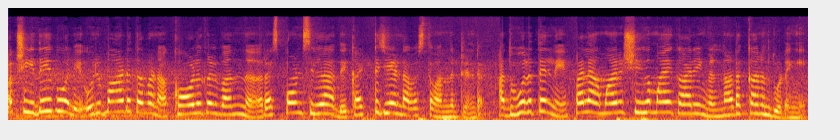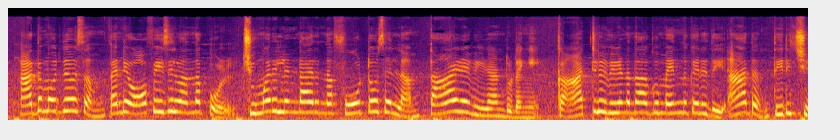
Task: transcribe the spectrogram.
പക്ഷെ ഇതേപോലെ ഒരുപാട് തവണ കോളുകൾ വന്ന് റെസ്പോൺസ് ഇല്ലാതെ കട്ട് ചെയ്യേണ്ട അവസ്ഥ വന്നിട്ടുണ്ട്. അതുപോലെ തന്നെ പല അമാനുഷികമായ കാര്യങ്ങൾ നടക്കാനും തുടങ്ങി. ആദ്യം ഒരു ദിവസം തന്റെ ഓഫീസിൽ വന്നപ്പോൾ ചുമരിലുണ്ടായിരുന്ന ഫോട്ടോസ് എല്ലാം താഴെ വീഴാൻ തുടങ്ങി. കാറ്റിൽ വീണതാകും എന്ന് കരുതി ആദം തിരിച്ച്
